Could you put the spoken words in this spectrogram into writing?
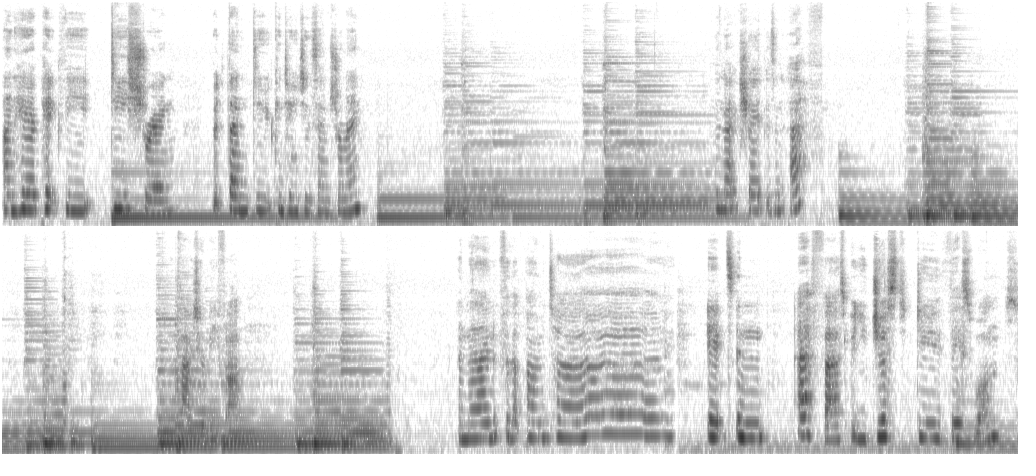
And here pick the D string but then do continue to the same strumming. The next shape is an F. back to a B flat. And then for the time, it's an F first, but you just do this once,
